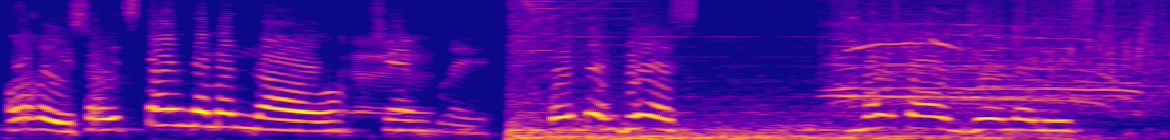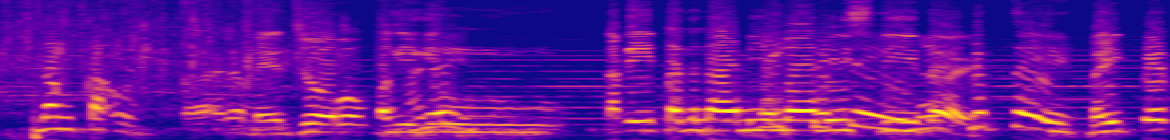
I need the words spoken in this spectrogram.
Okay, so it's time naman now, Yeah. syempre, for the best motor journalist ng taon. Ano, medyo magiging nakita na namin yung nominees eh, dito eh. mahigpit eh. Mahigpit.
